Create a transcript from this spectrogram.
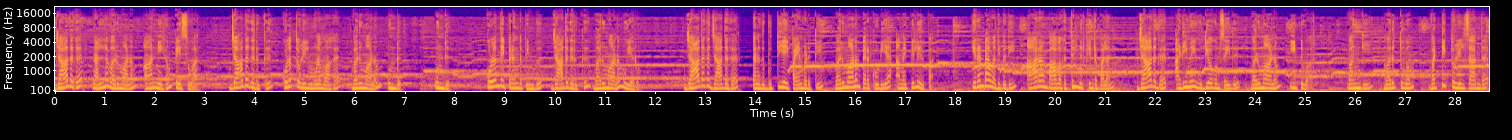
ஜாதகர் நல்ல வருமானம் ஆன்மீகம் பேசுவார். ஜாதகருக்கு குலத்தொழில் மூலமாக வருமானம் உண்டு. உண்டு. குழந்தை பிறந்த பின்பு ஜாதகருக்கு வருமானம் உயரும். ஜாதக ஜாதகர் தனது புத்தியை பயன்படுத்தி வருமானம் பெறக்கூடிய அமைப்பில் இருப்பார். இரண்டாம் அதிபதி ஆறாம் பாவகத்தில் நிற்கின்ற பலன் ஜாதகர் அடிமை உத்தியோகம் செய்து வருமானம் ஈட்டுவார். வங்கி மருத்துவம் வட்டித் தொழில் சார்ந்த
